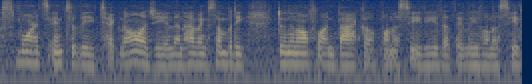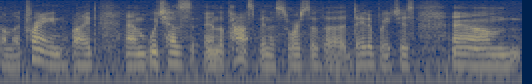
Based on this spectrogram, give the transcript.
smarts into the technology and then having somebody doing an offline backup on a CD that they leave on a seat on the train, right? Um, which has in the past been a source of uh, data breaches, um,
